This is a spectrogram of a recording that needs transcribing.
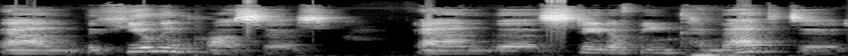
And the healing process and the state of being connected,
